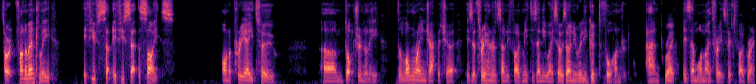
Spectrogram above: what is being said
Sorry, fundamentally, if you set if you set the sights on a pre A two, um, doctrinally, the long range aperture is at 375 meters anyway, so it's only really good to 400, and Right. it's M193, it's 55 grain.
